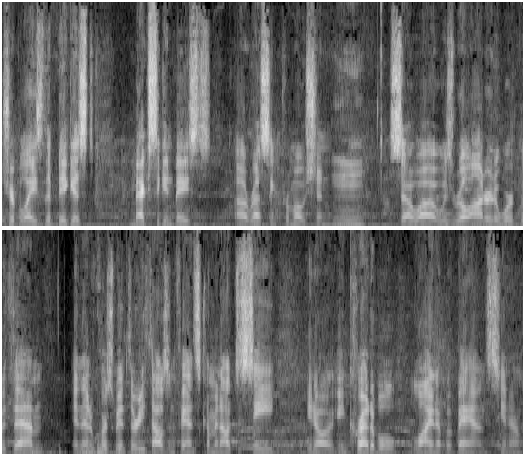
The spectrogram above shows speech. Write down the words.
AAA is the biggest Mexican-based uh, wrestling promotion, so uh, it was a real honor to work with them. And then, of course, we had 30,000 fans coming out to see, you know, incredible lineup of bands, you know.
